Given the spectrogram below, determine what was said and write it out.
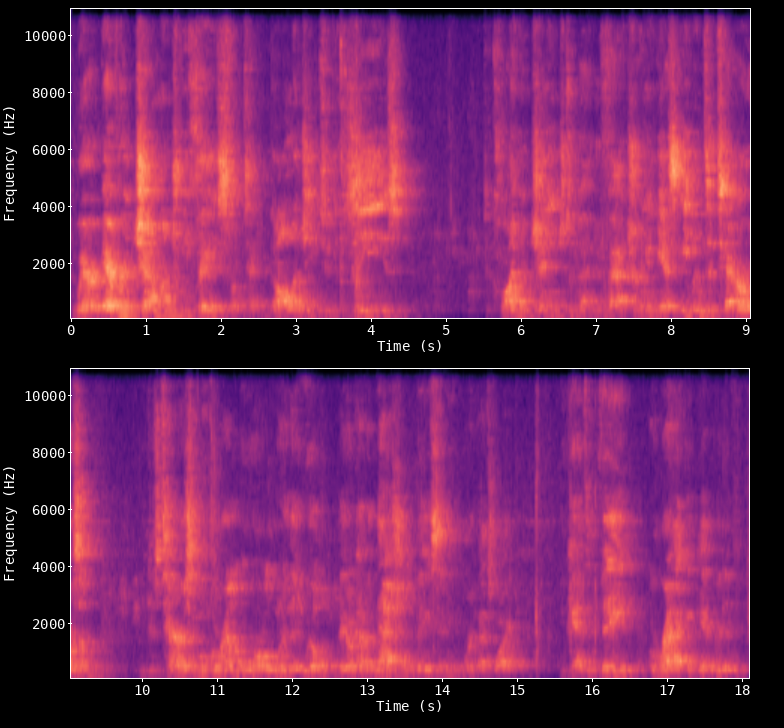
where every challenge we face, from technology to disease, to climate change, to manufacturing, and yes, even to terrorism, because terrorists move around the world where they will. They don't have a national base anymore. That's why you can't invade Iraq and get rid of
